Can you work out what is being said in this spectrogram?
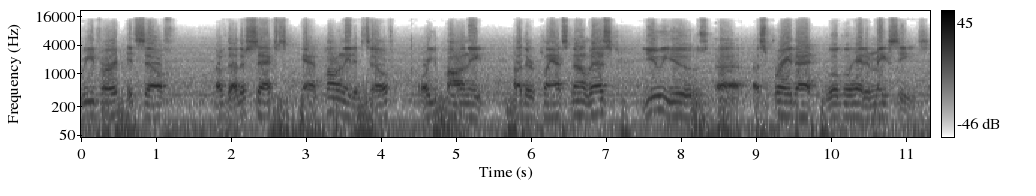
revert itself of the other sex and pollinate itself or you pollinate other plants now unless you use uh, a spray that will go ahead and make seeds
